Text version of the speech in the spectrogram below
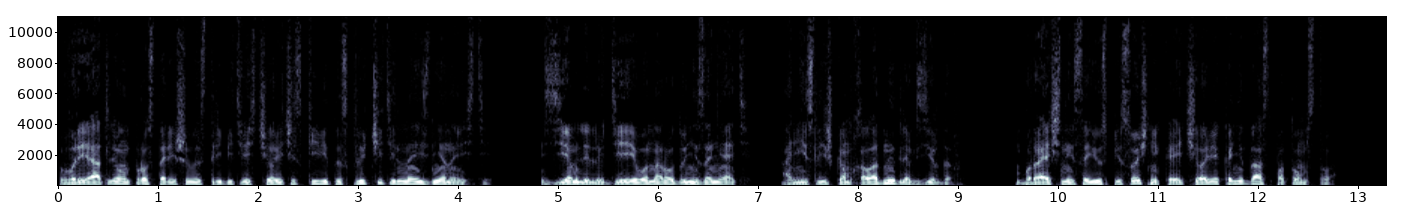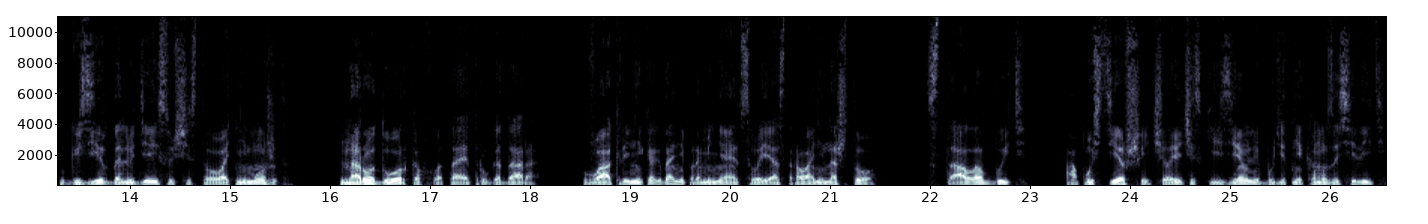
Вряд ли он просто решил истребить весь человеческий вид исключительно из ненависти. Земли людей его народу не занять. Они слишком холодны для гзирдов. Брачный союз песочника и человека не даст потомства. Гзир до людей существовать не может. Народу орков хватает Ругадара. В Акре никогда не променяют свои острова ни на что. Стало быть, опустевшие человеческие земли будет некому заселить.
